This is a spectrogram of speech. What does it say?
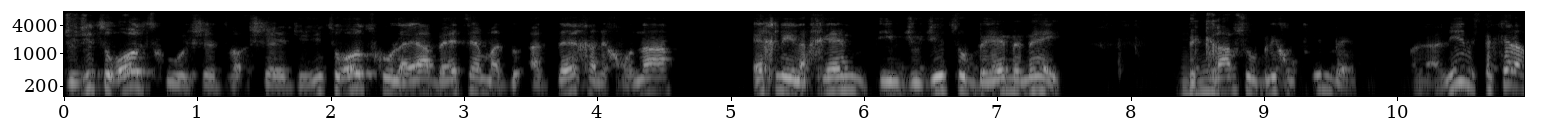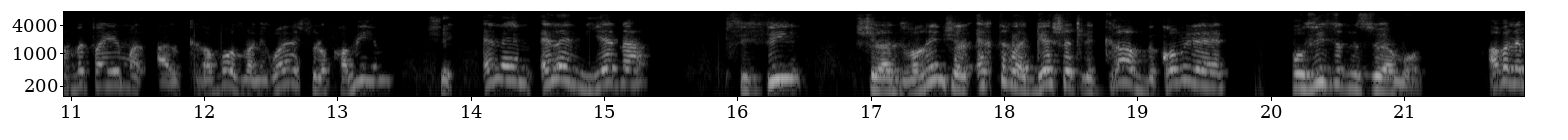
ג'ו-ג'יצו old school, שג'ו-ג'יצו old school היה בעצם הדרך הנכונה איך להילחם עם ג'ו-ג'יצו ב-MMA, בקרב שהוא בלי חוקים בעצם. אני מסתכל הרבה פעמים על, על קרבות ואני רואה שלוחמים שאין להם, להם ידע בסיסי של הדברים של איך צריך לגשת לקרב בכל מיני פוזיציות מסוימות. אבל הם,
